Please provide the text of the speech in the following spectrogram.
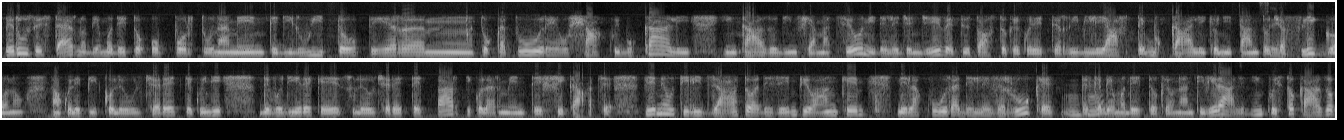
Per uso esterno abbiamo detto opportunamente diluito per um, toccature o sciacqui buccali in caso di infiammazioni delle gengive piuttosto che quelle terribili afte buccali che ogni tanto sì. ci affliggono, no? quelle piccole ulcerette, quindi devo dire che sulle ulcerette è particolarmente efficace. Viene utilizzato ad esempio anche nella cura delle verruche, uh-huh. perché abbiamo detto che è un antivirale. In questo caso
